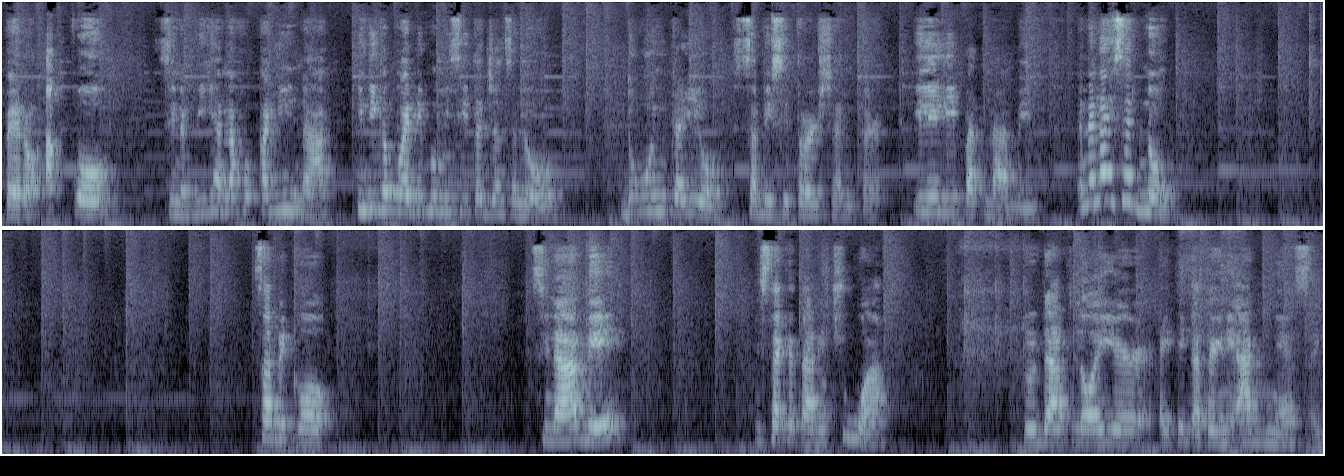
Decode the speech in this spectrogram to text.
Pero ako, sinabihan ako kanina, hindi ka pwede bumisita dyan sa loob. Doon kayo sa visitor center. Ililipat namin. And then I said no. Sabi ko, sinabi ni Secretary Chua through that lawyer, I think Attorney Agnes, I,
